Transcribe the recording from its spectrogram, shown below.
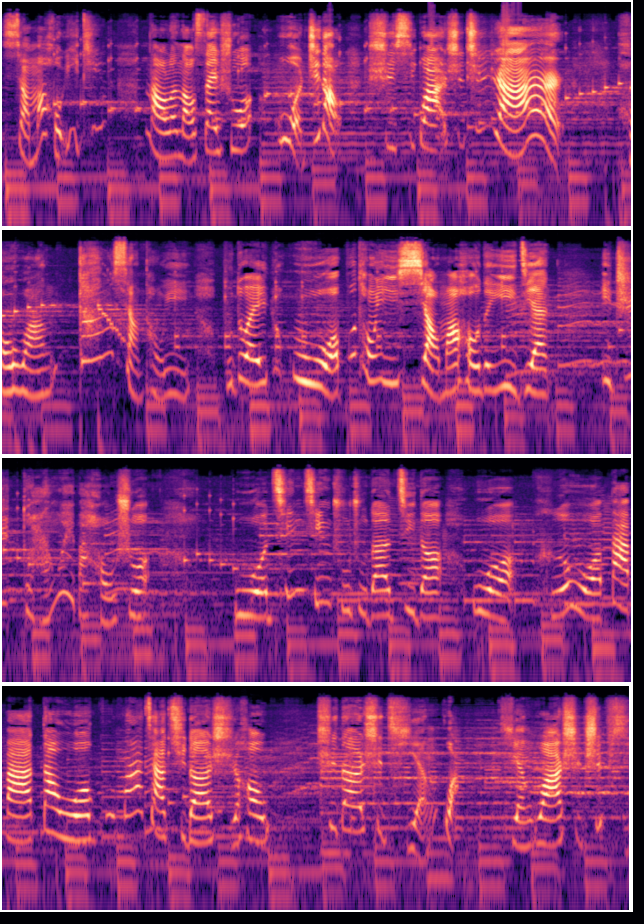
小猫猴一听，挠了挠腮说：“我知道，吃西瓜是吃瓤儿。”猴王刚想同意，不对，我不同意小毛猴的意见。一只短尾巴猴说。我清清楚楚地记得，我和我爸爸到我姑妈家去的时候，吃的是甜瓜，甜瓜是吃皮。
